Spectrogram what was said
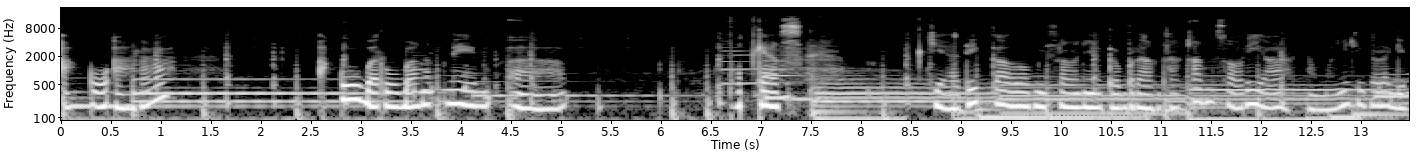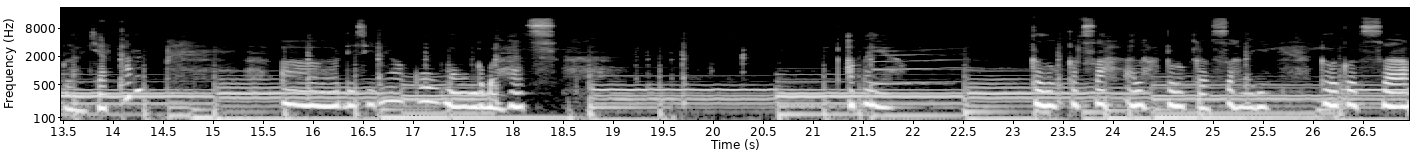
aku Ara. Aku baru banget nih uh, podcast. Jadi kalau misalnya gak berantakan sorry ya namanya juga lagi belajar kan? Uh, di sini aku mau ngebahas apa ya? Keluh kesah alah keluh kesah lagi. Keluh kesah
